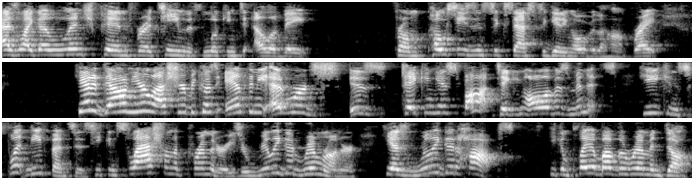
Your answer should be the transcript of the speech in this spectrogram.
as like a linchpin for a team that's looking to elevate from postseason success to getting over the hump, right? He had a down year last year because Anthony Edwards is taking his spot, taking all of his minutes. He can split defenses. He can slash from the perimeter. He's a really good rim runner. He has really good hops. He can play above the rim and dunk.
